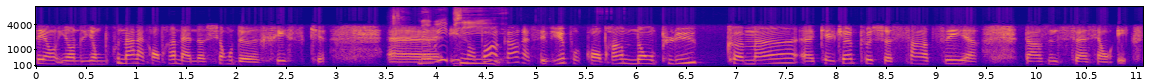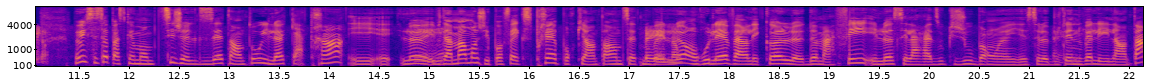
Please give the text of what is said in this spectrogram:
ils, ont, ils, ont, beaucoup de mal à comprendre la notion de risque. Euh, Mais oui, Ils sont pas encore assez vieux pour comprendre non plus comment euh, quelqu'un peut se sentir dans une situation X. Oui, c'est ça, parce que mon petit, je le disais tantôt, il a quatre ans et, là, mhm. évidemment, moi, j'ai pas fait exprès pour qu'il entende cette ben nouvelle-là. On roulait vers l'école de ma fille et là, c'est la radio qui joue. Bon, euh, c'est le bulletin de nouvelles et il l'entend.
